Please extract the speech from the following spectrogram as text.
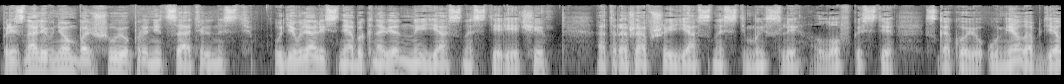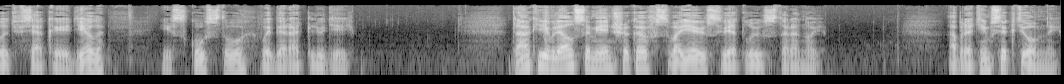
признали в нем большую проницательность, удивлялись необыкновенной ясности речи, отражавшей ясность мысли, ловкости, с какой умел обделать всякое дело, искусству выбирать людей. Так являлся Меньшиков своею светлую стороной. Обратимся к темной.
